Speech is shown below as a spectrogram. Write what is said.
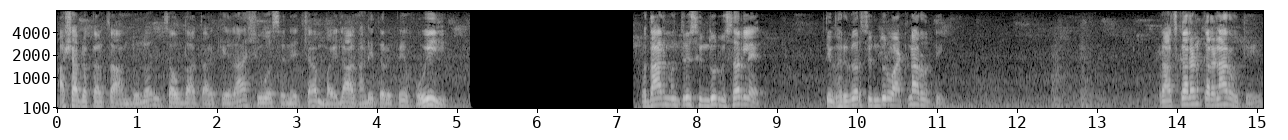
अशा प्रकारचं आंदोलन चौदा तारखेला शिवसेनेच्या महिला आघाडीतर्फे होईल. प्रधानमंत्री सिंदूर विसरले. ते घरघर सिंदूर वाटणार होते. राजकारण करणार होते.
